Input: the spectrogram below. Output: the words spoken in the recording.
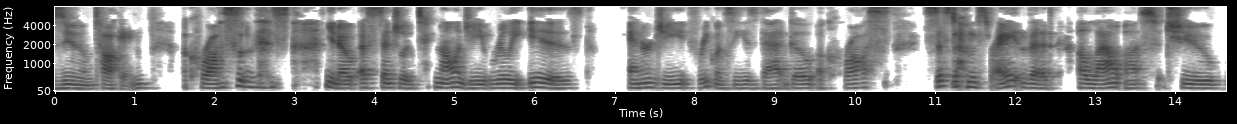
Zoom talking across this, you know, essentially technology really is energy frequencies that go across systems, right, that allow us to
